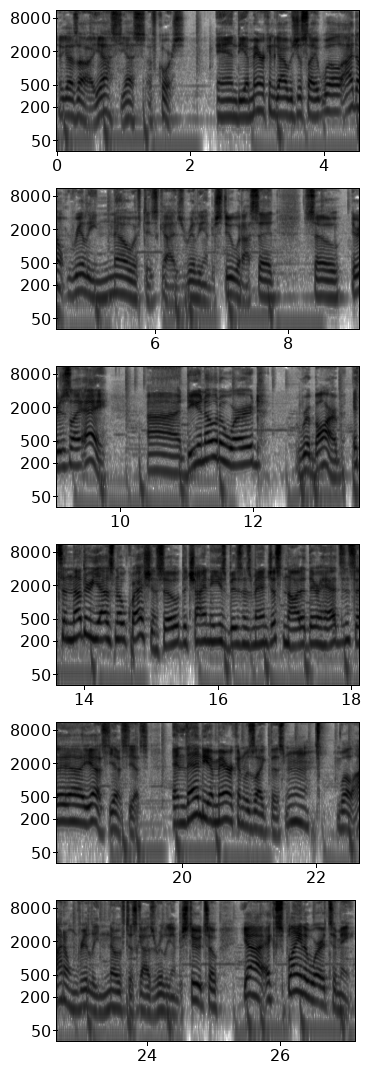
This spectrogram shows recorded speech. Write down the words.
He goes, Oh, yes, yes, of course. And the American guy was just like, Well, I don't really know if this guy's really understood what I said. So they're just like, Hey, uh, do you know the word rhubarb? It's another yes no question. So the Chinese businessman just nodded their heads and said, uh, Yes, yes, yes. And then the American was like, This, mm, well, I don't really know if this guy's really understood. So, yeah, explain the word to me.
